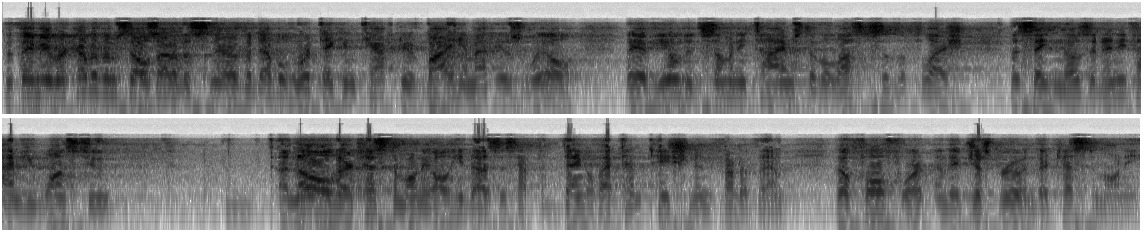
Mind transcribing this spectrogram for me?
that they may recover themselves out of the snare of the devil, who are taken captive by him at his will. They have yielded so many times to the lusts of the flesh that Satan knows that any time he wants to annul their testimony, all he does is have to dangle that temptation in front of them. They'll fall for it, and they've just ruined their testimony.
